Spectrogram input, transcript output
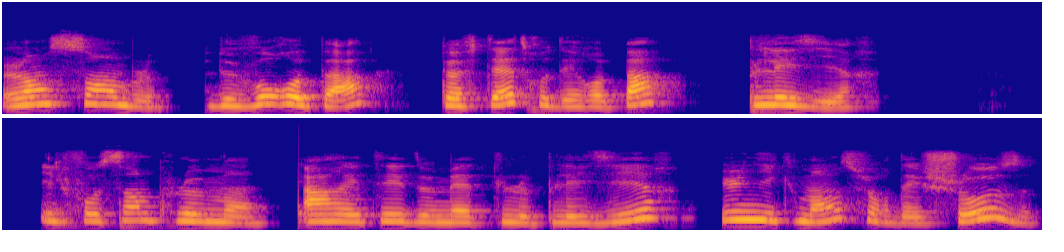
l'ensemble de vos repas peuvent être des repas plaisir. Il faut simplement arrêter de mettre le plaisir uniquement sur des choses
